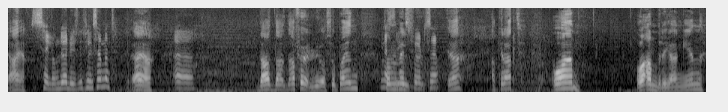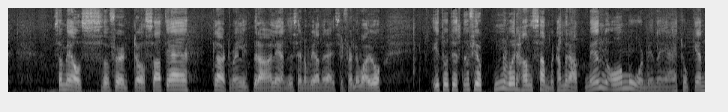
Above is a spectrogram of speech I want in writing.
ja ja. Selv om du er utviklingshemmet. ja, ja. Uh. Da, da, da føler du også på en Som vel- mestringsfølelse. Ja, akkurat. Og, og andre gangen som jeg også følte også at jeg klarte meg litt bra alene, selv om vi hadde reisefølge, var jo i 2014, hvor han samme kameraten min og moren min og jeg tok en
